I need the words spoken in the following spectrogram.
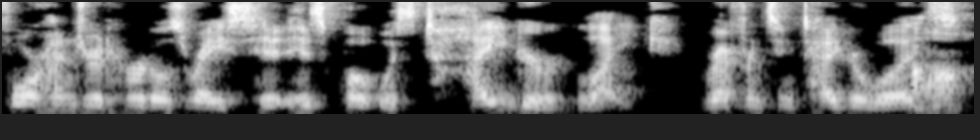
400 hurdles race. His, his quote was tiger like, referencing Tiger Woods. Uh-huh.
